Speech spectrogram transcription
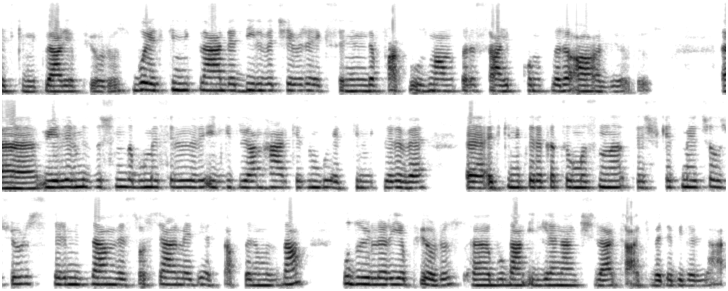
etkinlikler yapıyoruz. Bu etkinliklerde dil ve çeviri ekseninde farklı uzmanlıklara sahip konukları ağırlıyoruz. Ee, üyelerimiz dışında bu meselelere ilgi duyan herkesin bu etkinliklere ve e, etkinliklere katılmasını teşvik etmeye çalışıyoruz. Sitelerimizden ve sosyal medya hesaplarımızdan bu duyuruları yapıyoruz. Ee, buradan ilgilenen kişiler takip edebilirler.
